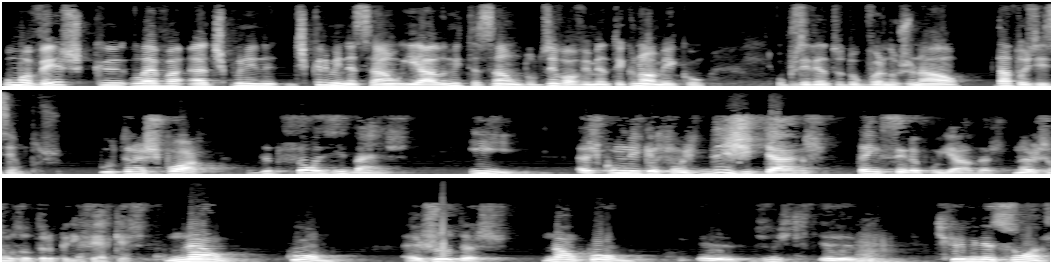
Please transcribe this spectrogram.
uma vez que leva à discriminação e à limitação do desenvolvimento económico. O presidente do Governo Regional dá dois exemplos. O transporte de pessoas e bens e as comunicações digitais têm que ser apoiadas nas regiões ultraperiféricas. Não como ajudas, não como eh, eh, discriminações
